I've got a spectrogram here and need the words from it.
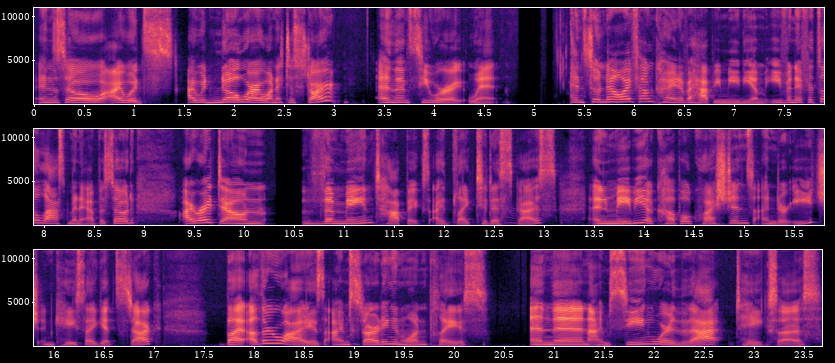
And so I would I would know where I wanted to start and then see where it went. And so now I found kind of a happy medium even if it's a last minute episode. I write down the main topics I'd like to discuss and maybe a couple questions under each in case I get stuck. But otherwise, I'm starting in one place and then I'm seeing where that takes us.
